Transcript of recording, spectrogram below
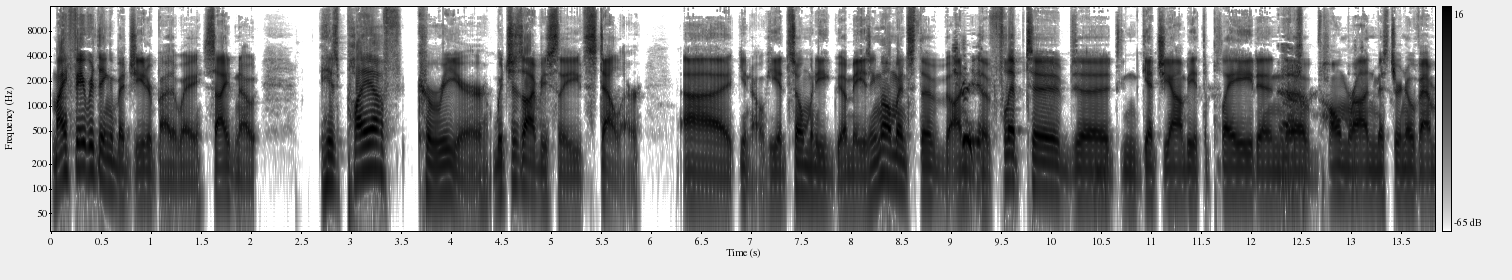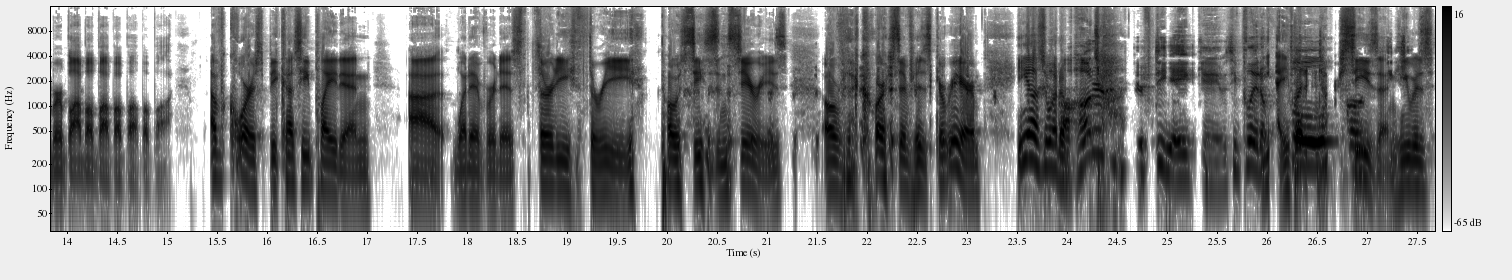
My favorite thing about Jeter, by the way, side note, his playoff career, which is obviously stellar. Uh, you know, he had so many amazing moments. The on, the flip to, to get Giambi at the plate and the home run, Mister November, blah blah blah blah blah blah blah. Of course, because he played in uh, whatever it is, 33 postseason series over the course of his career. He also had 158 games. He played a yeah, he played entire season. He was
